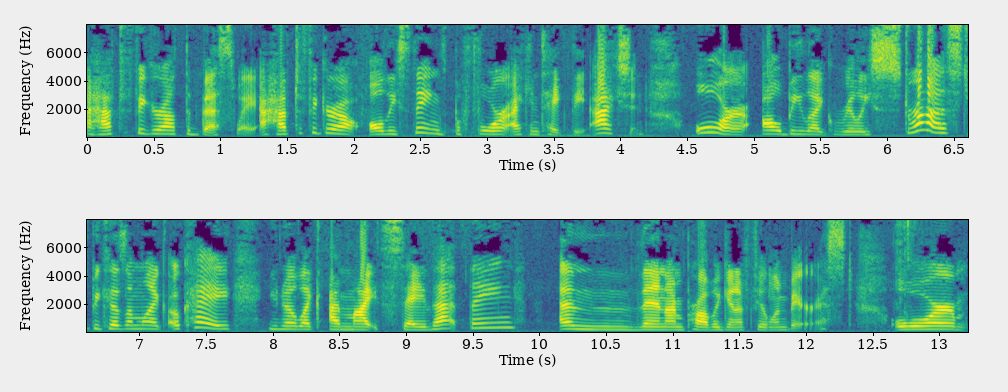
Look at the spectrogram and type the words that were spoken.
I have to figure out the best way. I have to figure out all these things before I can take the action. Or I'll be like really stressed because I'm like, okay, you know, like I might say that thing and then I'm probably going to feel embarrassed. Or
